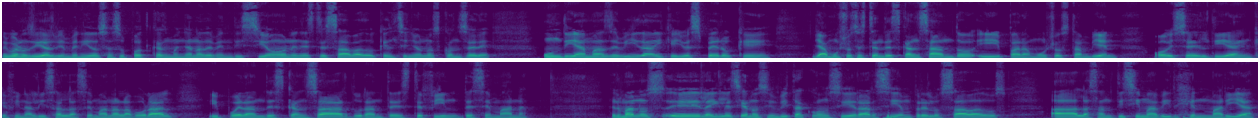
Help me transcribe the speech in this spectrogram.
Muy buenos días, bienvenidos a su podcast Mañana de Bendición en este sábado que el Señor nos concede un día más de vida y que yo espero que ya muchos estén descansando y para muchos también hoy sea el día en que finaliza la semana laboral y puedan descansar durante este fin de semana. Hermanos, eh, la Iglesia nos invita a considerar siempre los sábados a la Santísima Virgen María,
